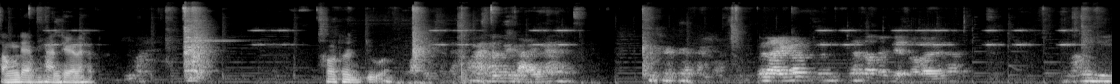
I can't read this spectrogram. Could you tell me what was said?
สองแดมผ่านเธอแล้วครับ เข้าเทิร์นจั่วไม่ได้นะไม่ได้ก็น่าจะไปเด็ดอะไรนะ นั่งนี้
